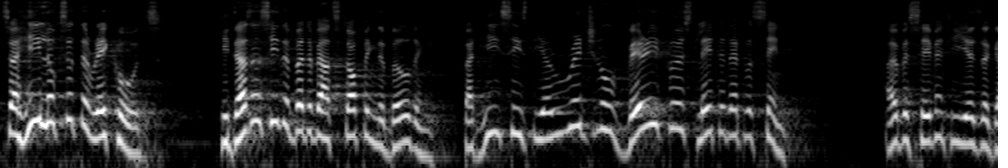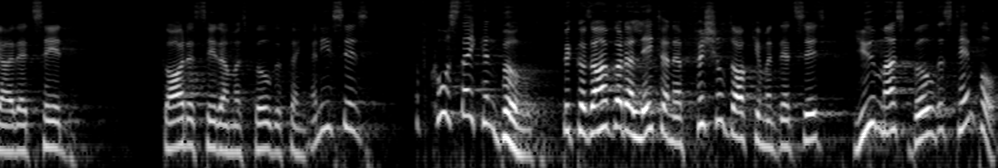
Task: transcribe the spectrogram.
So he looks at the records. He doesn't see the bit about stopping the building, but he sees the original, very first letter that was sent over 70 years ago that said, God has said I must build a thing. And he says, Of course they can build, because I've got a letter, an official document that says, You must build this temple.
